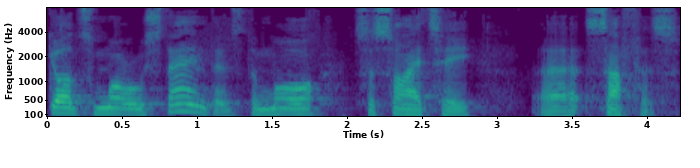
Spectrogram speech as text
God's moral standards, the more society uh, suffers.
